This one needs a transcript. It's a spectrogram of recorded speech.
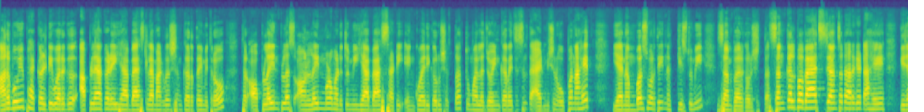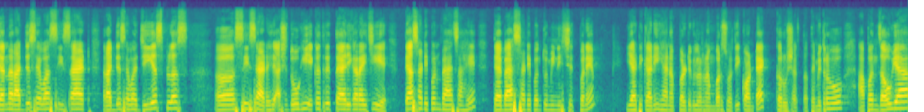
अनुभवी फॅकल्टी वर्ग आपल्याकडे ह्या बॅचला मार्गदर्शन करतोय मित्र. तर ऑफलाईन प्लस ऑनलाईन मोडमध्ये तुम्ही ह्या बॅचसाठी एन्क्वायरी करू शकता. तुम्हाला जॉईन करायचे असेल तर ऍडमिशन ओपन आहेत. या नंबर्सवरती नक्कीच तुम्ही संपर्क करू शकता. संकल्प बॅच ज्यांचं टार्गेट आहे की ज्यांना राज्यसेवा सीसॅट राज्यसेवा जीएस प्लस सीसॅट सॅट अशी दोघी एकत्रित तयारी करायची आहे त्यासाठी पण बॅच आहे. त्या बॅचसाठी पण तुम्ही निश्चितपणे या ठिकाणी ह्या पर्टिक्युलर नंबर्सवरती कॉन्टॅक्ट करू शकता. तर मित्र हो आपण जाऊया.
